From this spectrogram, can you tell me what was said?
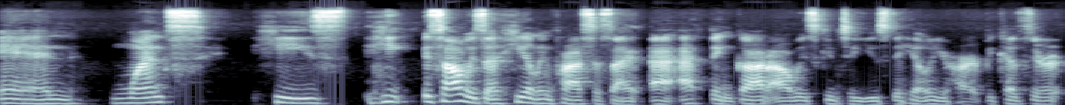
And once he's he it's always a healing process I, I, think god always continues to heal your heart because there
